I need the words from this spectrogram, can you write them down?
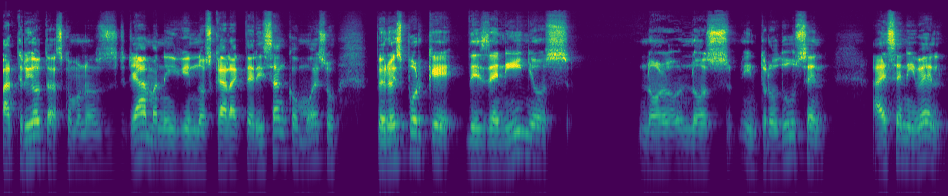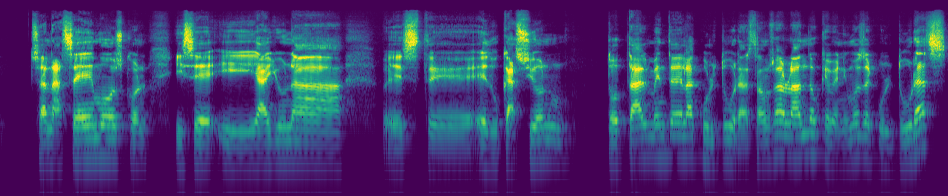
patriotas, como nos llaman, y, nos caracterizan como eso, pero es porque desde niños no, nos introducen a ese nivel. O sea, nacemos con y, se, y hay una este, educación totalmente de la cultura. Estamos hablando que venimos de culturas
